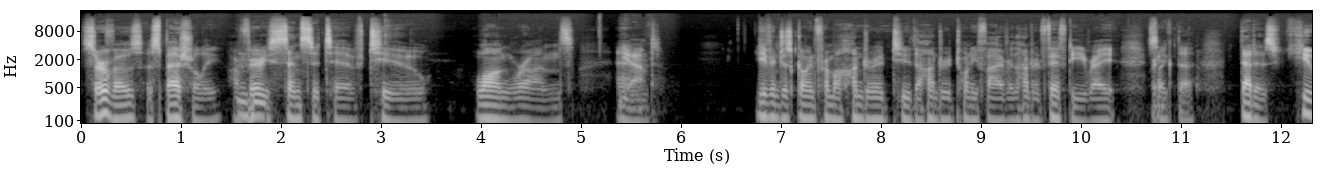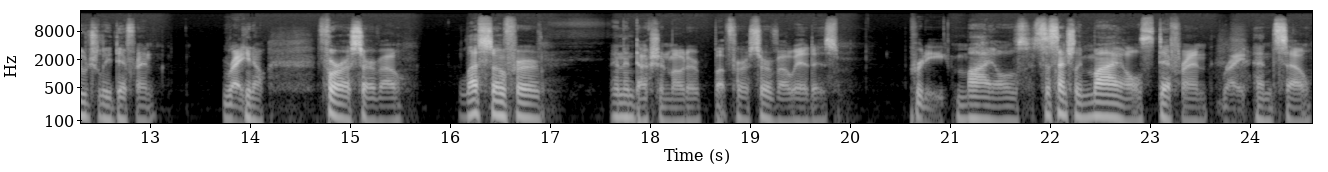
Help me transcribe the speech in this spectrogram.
servos especially are very sensitive to long runs and Yeah. even just going from 100 to the 125 or the 150 right it's Right. like the that is hugely different Right. you know for a servo less so for an induction motor but for a servo it is Pretty miles it's essentially miles different right. and so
